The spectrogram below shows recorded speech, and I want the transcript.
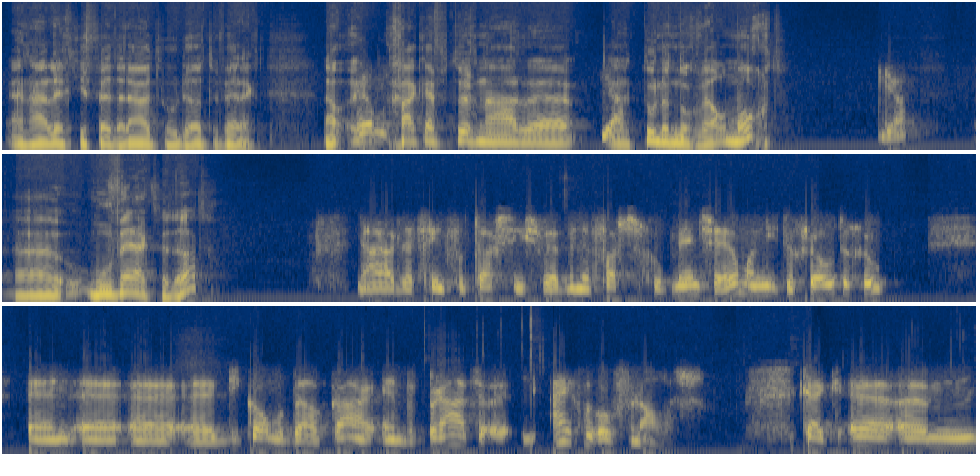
En hij legt je verder uit hoe dat werkt. Nou, eh, Helemaal- ga ik even terug naar eh, Ja. toen het nog wel mocht. Ja. Hoe werkte dat? Nou, dat ging fantastisch. We hebben een vaste groep mensen, helemaal niet een grote groep. En die komen bij elkaar en we praten eigenlijk over van alles. Kijk, eh, ehm,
